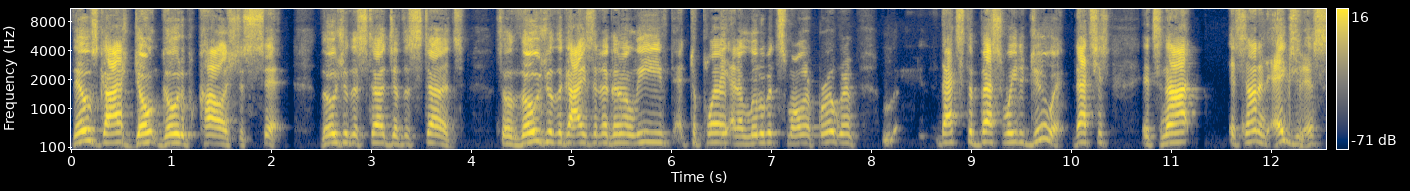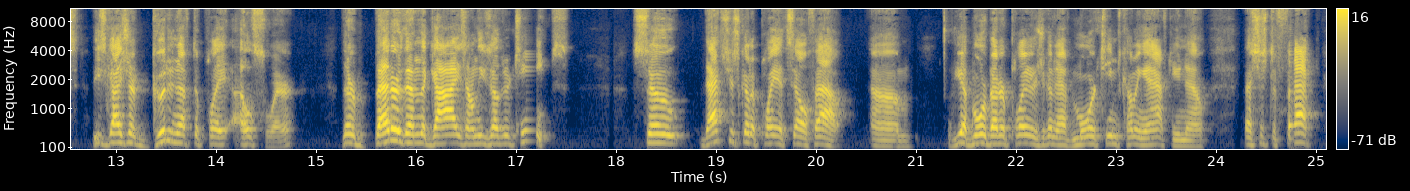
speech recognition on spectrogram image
Those guys don't go to college to sit. Those are the studs of the studs. So those are the guys that are going to leave to play at a little bit smaller program. That's the best way to do it. That's just it's not it's not an exodus. These guys are good enough to play elsewhere. They're better than the guys on these other teams. So that's just going to play itself out. Um, if you have more better players, you're going to have more teams coming after you now. That's just a fact.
